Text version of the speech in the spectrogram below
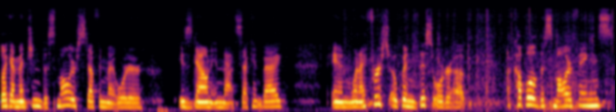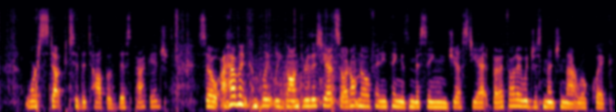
like I mentioned, the smaller stuff in my order is down in that second bag. And when I first opened this order up, a couple of the smaller things were stuck to the top of this package. So I haven't completely gone through this yet, so I don't know if anything is missing just yet, but I thought I would just mention that real quick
